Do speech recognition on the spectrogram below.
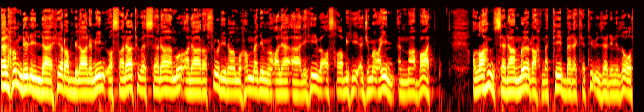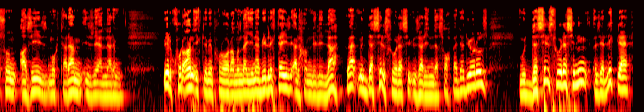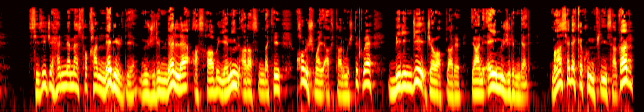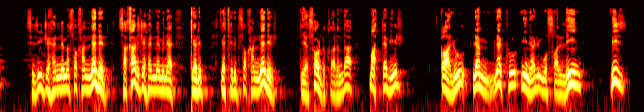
Elhamdülillahi Rabbil Alemin ve salatu ve selamu ala Resulina Muhammedin ve ala alihi ve ashabihi ecma'in emma ba'd. Allah'ın selamı, rahmeti, bereketi üzerinize olsun aziz, muhterem izleyenlerim. Bir Kur'an iklimi programında yine birlikteyiz elhamdülillah ve Müddessir suresi üzerinde sohbet ediyoruz. Müddessir suresinin özellikle sizi cehenneme sokan nedir diye mücrimlerle ashab-ı yemin arasındaki konuşmayı aktarmıştık ve birinci cevapları yani ey mücrimler ma selekekum fi sakar sizi cehenneme sokan nedir? Sakar cehennemine gelip getirip sokan nedir diye sorduklarında madde bir galu lem neku minel musallin biz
